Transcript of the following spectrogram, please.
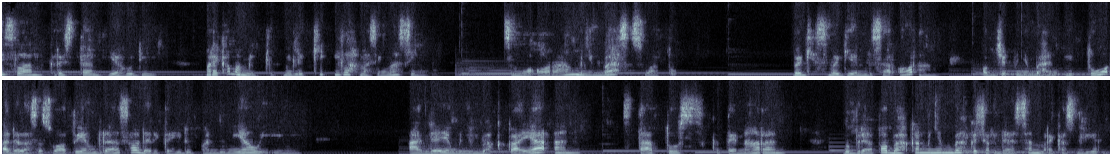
Islam, Kristen, Yahudi, mereka memiliki ilah masing-masing. Semua orang menyembah sesuatu. Bagi sebagian besar orang, objek penyembahan itu adalah sesuatu yang berasal dari kehidupan duniawi ini. Ada yang menyembah kekayaan, status, ketenaran, beberapa bahkan menyembah kecerdasan mereka sendiri,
